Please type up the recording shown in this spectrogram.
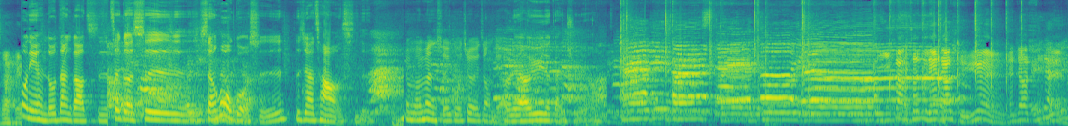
菜。过年很多蛋糕吃，这个是神货果实，这家超好吃的，有满满水果，就有一种好疗疗愈的感觉哦。以上生日，人家许愿，人家许愿。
